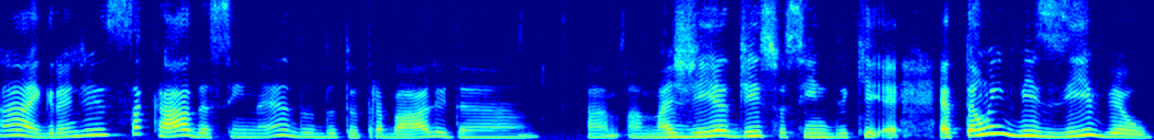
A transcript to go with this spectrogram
ai, grande sacada, assim, né, do, do teu trabalho e da, a, a magia disso, assim, de que é, é tão invisível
